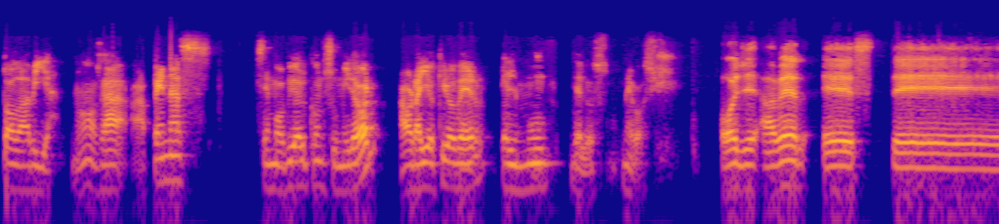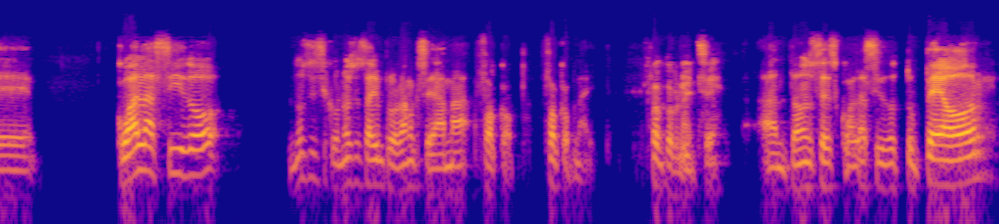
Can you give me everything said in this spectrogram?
todavía, ¿no? O sea, apenas se movió el consumidor, ahora yo quiero ver el move de los negocios. Oye, a ver, este, ¿cuál ha sido, no sé si conoces, hay un programa que se llama Focop, Focop Night. sí. Entonces, ¿cuál ha sido tu peor,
